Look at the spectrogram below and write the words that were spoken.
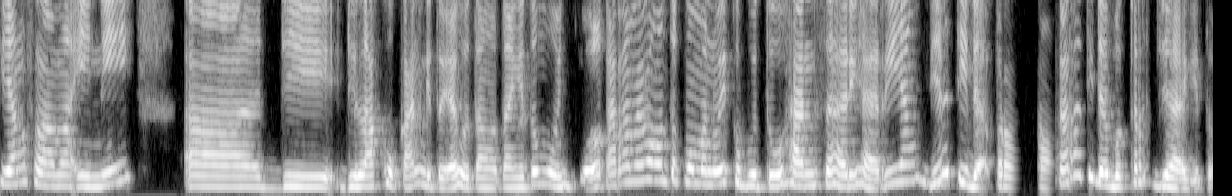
yang selama ini uh, di, dilakukan gitu ya hutang-hutang itu muncul karena memang untuk memenuhi kebutuhan sehari-hari yang dia tidak perlu karena tidak bekerja gitu.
